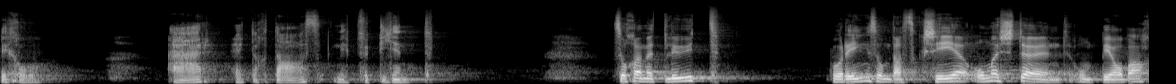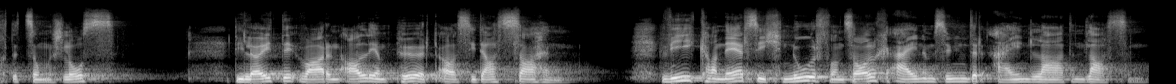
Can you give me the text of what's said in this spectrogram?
bekommen. Er hat doch das nicht verdient. So kommen die Leute, die rings um das Geschehen umstehen und beobachten zum Schluss. Die Leute waren alle empört, als sie das sahen. Wie kann er sich nur von solch einem Sünder einladen lassen?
